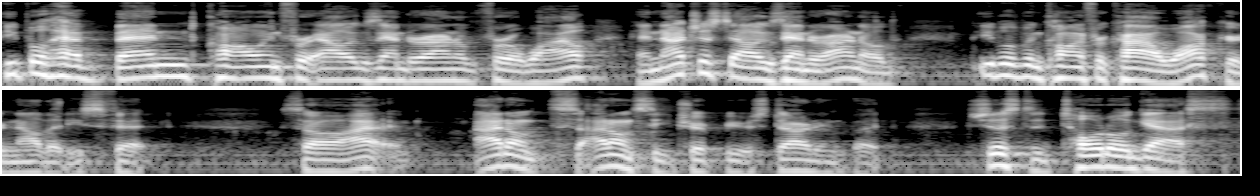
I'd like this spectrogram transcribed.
people have been calling for Alexander Arnold for a while, and not just Alexander Arnold. People have been calling for Kyle Walker now that he's fit. So I I don't I don't see Trippier starting, but it's just a total guess.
